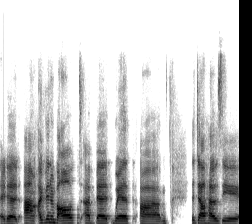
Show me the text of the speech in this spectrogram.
excited. Um, I've been involved a bit with um, the Dalhousie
